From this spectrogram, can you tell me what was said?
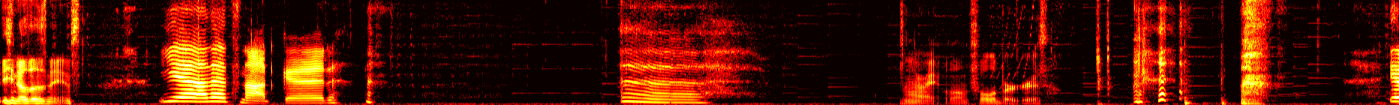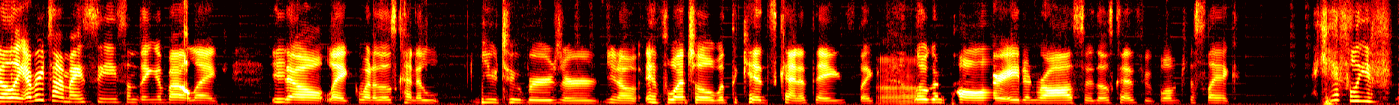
you know those names. Yeah, that's not good. Uh, All right. Well, I'm full of burgers. you know, like every time I see something about like, you know, like one of those kind of YouTubers or you know influential with the kids kind of things, like Uh, Logan Paul or Adin Ross or those kinds of people, I'm just like, I can't believe.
